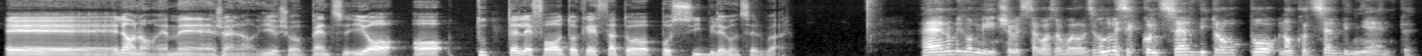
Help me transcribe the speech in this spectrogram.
Eh, no, no, a me, cioè, no, io penso, io ho tutte le foto che è stato possibile conservare. Eh, non mi convince questa cosa, Paolo. Secondo me se conservi troppo, non conservi niente.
